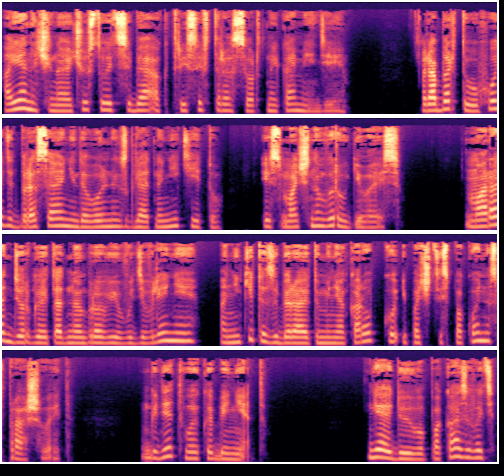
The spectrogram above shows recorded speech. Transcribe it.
А я начинаю чувствовать себя актрисой второсортной комедии. Роберто уходит, бросая недовольный взгляд на Никиту и смачно выругиваясь. Марат дергает одной бровью в удивлении, а Никита забирает у меня коробку и почти спокойно спрашивает: где твой кабинет?» Я иду его показывать,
